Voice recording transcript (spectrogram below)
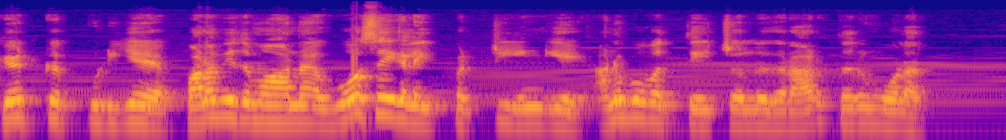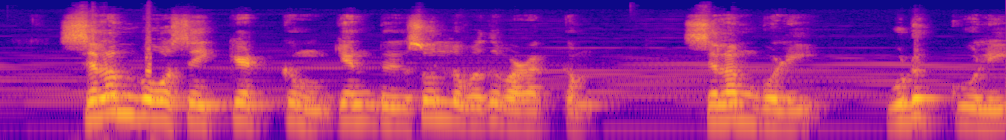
கேட்கக்கூடிய பலவிதமான ஓசைகளை பற்றி இங்கே அனுபவத்தை சொல்லுகிறார் திருமூலர். சிலம்போசை கேட்கும் என்று சொல்லுவது வழக்கம். சிலம்பொலி உடுக்கொலி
